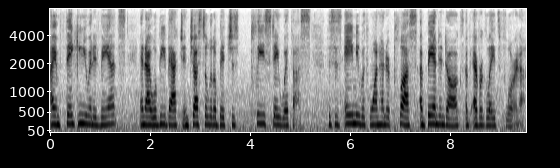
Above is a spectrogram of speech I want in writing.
I am thanking you in advance, and I will be back in just a little bit. Just please stay with us. This is Amy with 100 Plus Abandoned Dogs of Everglades, Florida.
